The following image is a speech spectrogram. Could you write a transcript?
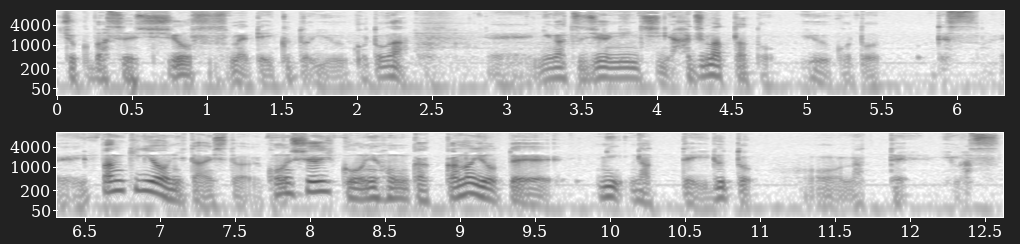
職場接種を進めていくということが、え2月12日に始まったということです。一般企業に対しては今週以降に本格化の予定になっているとなっています。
